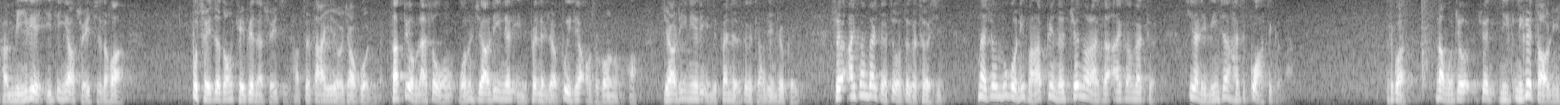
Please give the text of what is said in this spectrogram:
很迷恋一定要垂直的话，不垂直的东西可以变成垂直，好，这大家也有教过你们。但对我们来说，我我们只要 linear independent 就不一定要 orthogonal 哈，只要 linear independent 这个条件就可以。所以 eigenvector 就有这个特性。那就如果你把它变成 generalized eigenvector，既然你名称还是挂这个嘛，还是挂，那我就就你你可以找你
